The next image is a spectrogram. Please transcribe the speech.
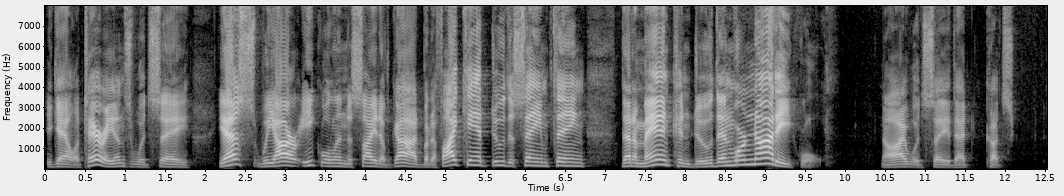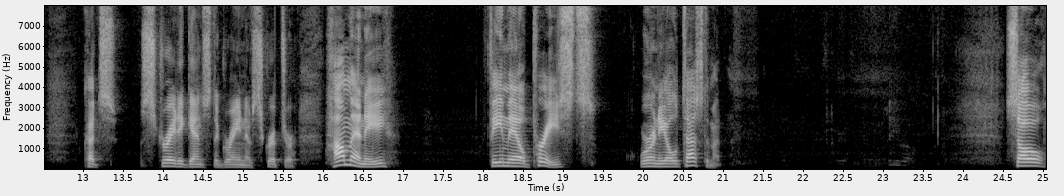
Egalitarians would say, yes, we are equal in the sight of God, but if I can't do the same thing that a man can do, then we're not equal. Now, I would say that cuts, cuts straight against the grain of Scripture. How many female priests were in the Old Testament? So,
